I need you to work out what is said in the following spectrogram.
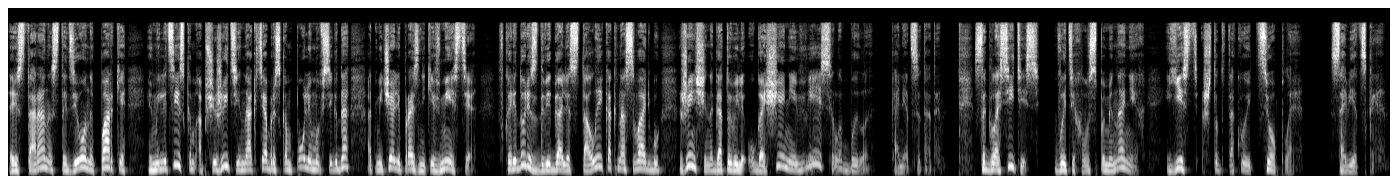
Рестораны, стадионы, парки. В милицейском общежитии на Октябрьском поле мы всегда отмечали праздники вместе. В коридоре сдвигали столы, как на свадьбу. Женщины готовили угощения. Весело было. Конец цитаты. Согласитесь, в этих воспоминаниях есть что-то такое теплое, советское.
